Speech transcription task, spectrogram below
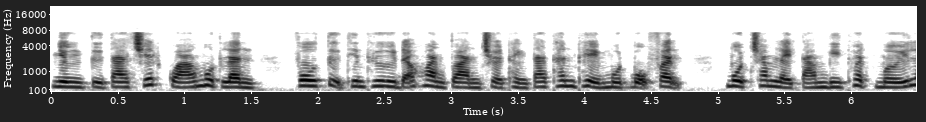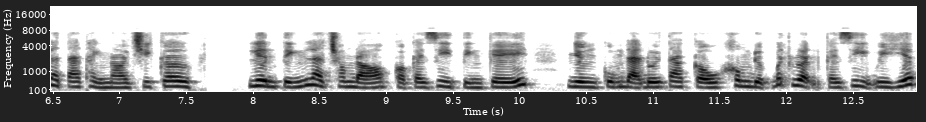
nhưng từ ta chết quá một lần, vô tự thiên thư đã hoàn toàn trở thành ta thân thể một bộ phận, 108 bí thuật mới là ta thành nói chi cơ, liền tính là trong đó có cái gì tính kế, nhưng cũng đã đối ta cấu không được bất luận cái gì uy hiếp.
